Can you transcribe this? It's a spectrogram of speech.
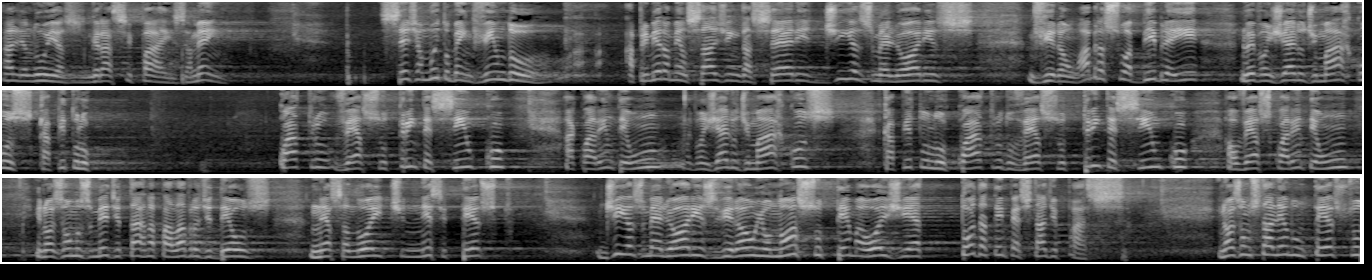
Aleluias, graça e paz, amém? Seja muito bem-vindo à primeira mensagem da série Dias Melhores Virão. Abra sua Bíblia aí no Evangelho de Marcos, capítulo 4, verso 35 a 41. Evangelho de Marcos, capítulo 4, do verso 35 ao verso 41 e nós vamos meditar na palavra de Deus nessa noite, nesse texto. Dias melhores virão e o nosso tema hoje é toda tempestade passa. E nós vamos estar lendo um texto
